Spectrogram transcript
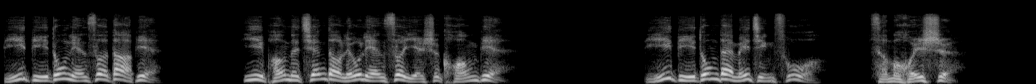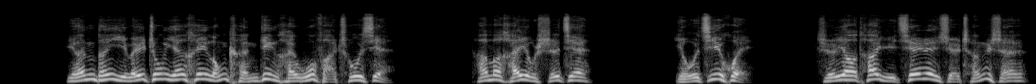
比比东脸色大变，一旁的千道流脸色也是狂变。比比东黛眉紧蹙，怎么回事？原本以为中炎黑龙肯定还无法出现，他们还有时间。有机会，只要他与千仞雪成神，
